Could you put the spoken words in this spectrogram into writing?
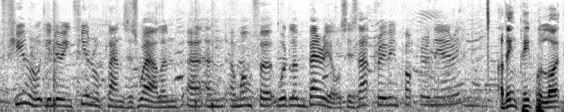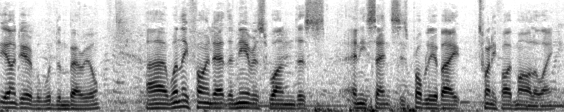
funeral, you're doing funeral plans as well, and, uh, and, and one for woodland burials. Is that proving popular in the area? I think people like the idea of a woodland burial. Uh, when they find out the nearest one that's any sense is probably about 25 mile away,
